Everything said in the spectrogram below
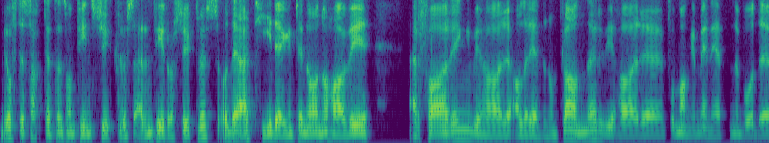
Vi har ofte sagt at en sånn fin syklus er en fireårssyklus, og det er tid egentlig nå. Nå har vi erfaring, vi har allerede noen planer. Vi har eh, for mange menighetene både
